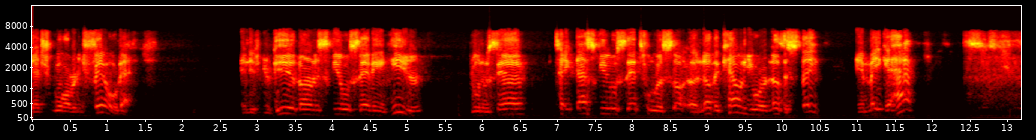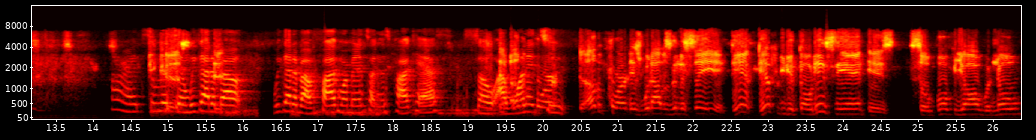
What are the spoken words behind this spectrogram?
that you already failed at. And if you did learn a skill set in here, you know what I'm saying? Take that skill set to a, another county or another state and make it happen. All right. So listen, we got about we got about five more minutes on this podcast. So I The other wanted part- to. The other part is what I was gonna say, and de- definitely to throw this in is so both of y'all would know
